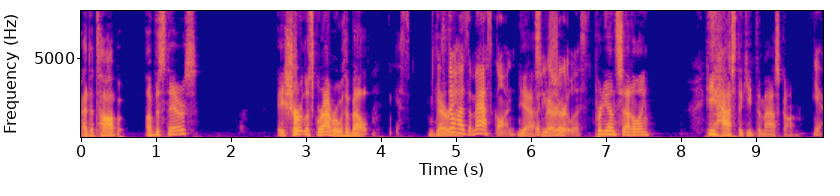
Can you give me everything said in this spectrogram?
At the top of the stairs, a shirtless grabber with a belt. Yes. Very, he still has a mask on. yes, but he's shirtless. Pretty unsettling. He has to keep the mask on. Yeah.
